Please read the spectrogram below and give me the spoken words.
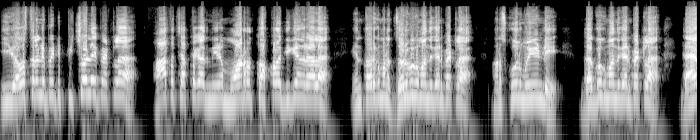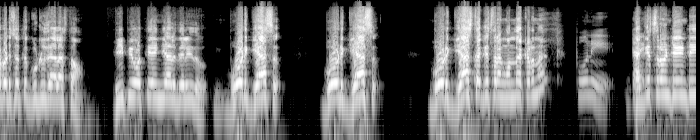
ఈ వ్యవస్థలను పెట్టి పిచ్చోళ్ళే పెట్టలా? పాత చెత్త కాదు మీరు మోడర్న్ తొక్కలో దిగేం రాలా? ఇంతవరకు మన జలుబుకు మందు కనిపెట్టలా? మన స్కూల్ ముయ్యండి దగ్గుకు మందు కనిపెట్టలా? డయాబెటీస్ వస్తే గుడ్లు తేలేస్తాం. బీపీ వస్తే ఏం చేయాలో తెలియదు బోడి గ్యాస్ బోడి గ్యాస్ బోడి గ్యాస్ తగ్గించడం ఉందా ఎక్కడన్నా? పోనీ తగ్గించడం అంటే ఏంటి?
